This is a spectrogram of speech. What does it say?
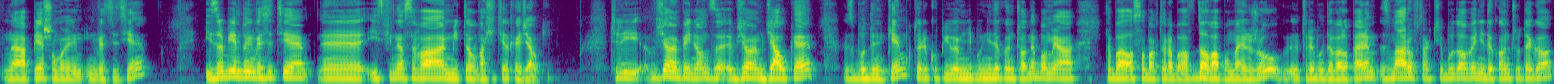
na pierwszą moją inwestycję, i zrobiłem tę inwestycję yy, i sfinansowała mi to właścicielka działki. Czyli wziąłem pieniądze, wziąłem działkę z budynkiem, który kupiłem, był niedokończony, bo miała, to była osoba, która była wdowa po mężu, który był deweloperem, zmarł w trakcie budowy, nie dokończył tego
